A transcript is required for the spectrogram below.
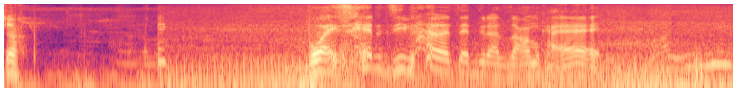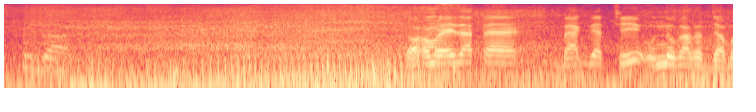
চ। বয়সের জিভা আছে দুরা জাম খায় তো আমরা এই জায়গাটা ব্যাগ যাচ্ছি অন্য কাছে যাব।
